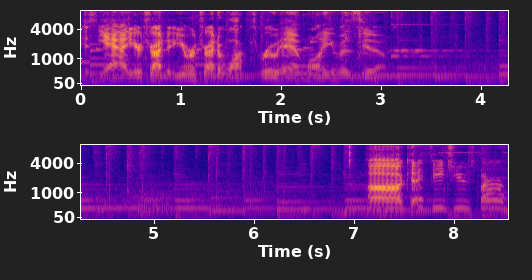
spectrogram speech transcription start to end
Just, yeah, you're trying to, you were trying to walk through him while he was, you know. Uh, can I feed you, Spyro?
